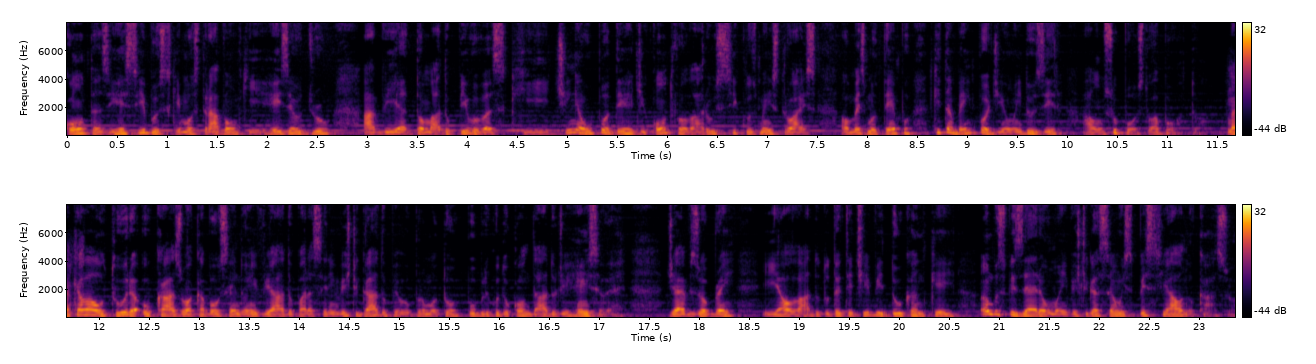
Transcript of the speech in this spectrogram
contas e recibos que mostravam que Hazel Drew havia tomado pílulas que tinham o poder de controlar os ciclos menstruais, ao mesmo tempo que também podiam induzir a um suposto aborto. Naquela altura, o caso acabou sendo enviado para ser investigado pelo promotor público do condado de Rensselaer, Javes O'Brien, e ao lado do detetive Duncan Kay, ambos fizeram uma investigação especial no caso.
